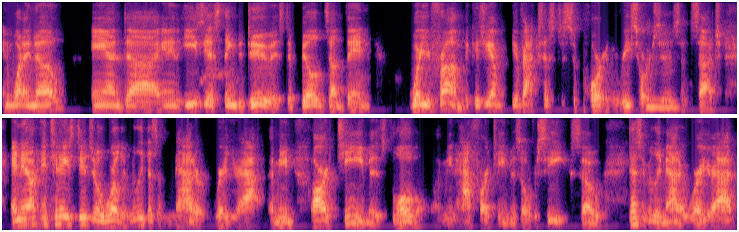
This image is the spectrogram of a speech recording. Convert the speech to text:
and what I know. And uh, and the easiest thing to do is to build something where you're from because you have you have access to support and resources mm-hmm. and such. And in, in, today's digital world, it really doesn't matter where you're at. I mean, our team is global. I mean, half our team is overseas, so it doesn't really matter where you're at.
